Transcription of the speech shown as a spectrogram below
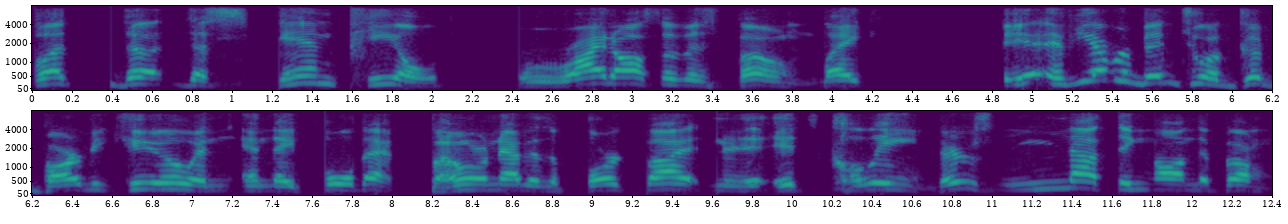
but the the skin peeled right off of his bone like Have you ever been to a good barbecue and, and they pull that bone out of the pork butt and it, it's clean? There's nothing on the bone.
